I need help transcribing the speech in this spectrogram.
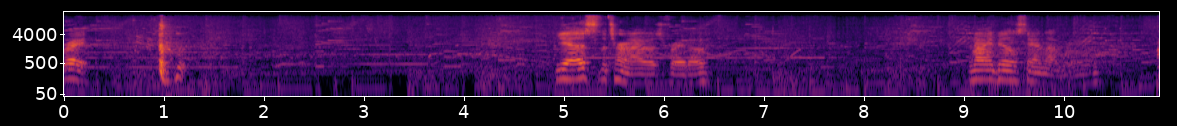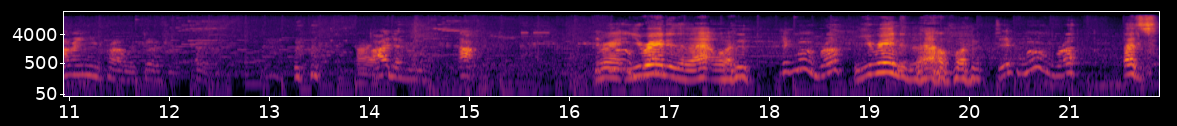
Right. yeah, this is the turn I was afraid of. You're not gonna be able to stay on that wing. I mean, you probably could if you were. Alright. I definitely. Ah. You Dick ran, move, you bro. ran into that one. Dick move, bro. You ran into that one. Dick move, bro. That's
